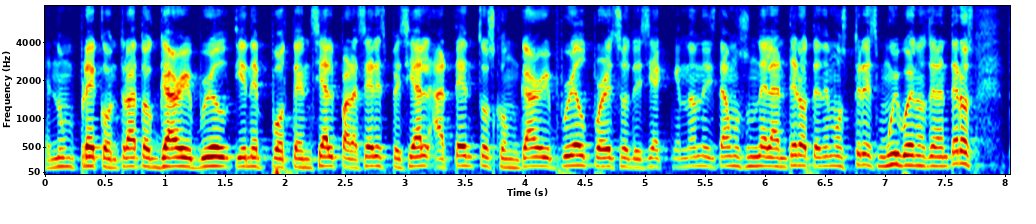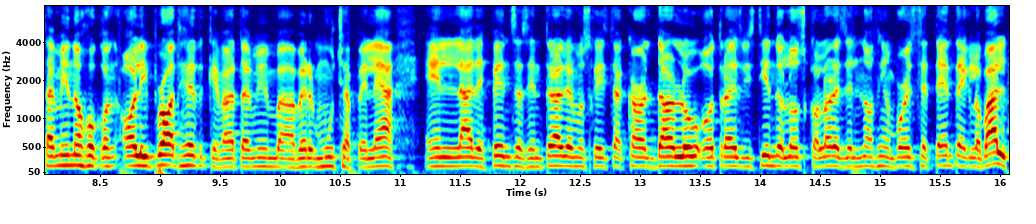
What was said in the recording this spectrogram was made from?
en un precontrato. Gary Brill tiene potencial para ser especial. Atentos con Gary Brill, por eso decía que no necesitamos un delantero, tenemos tres muy buenos delanteros. También ojo con Ollie Broadhead, que va también va a haber mucha pelea en la defensa central. Vemos que ahí está Carl Darlow otra vez vistiendo los colores del Nottingham Forest 70 de global.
